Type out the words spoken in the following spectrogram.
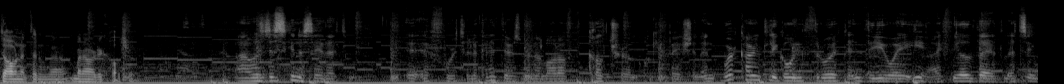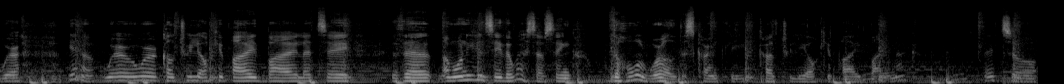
dominant and mi- minority culture? I was just going to say that if we're to look at it, there's been a lot of cultural occupation, and we're currently going through it in the UAE. I feel that, let's say, we're, you know, we're, we're culturally occupied by, let's say, the, I won't even say the West, I'm saying the whole world is currently culturally occupied by America. Right? So,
